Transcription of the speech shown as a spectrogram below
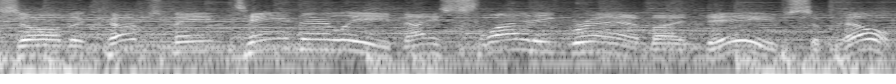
So the Cubs maintain their lead. Nice sliding grab by Dave Sappelt.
